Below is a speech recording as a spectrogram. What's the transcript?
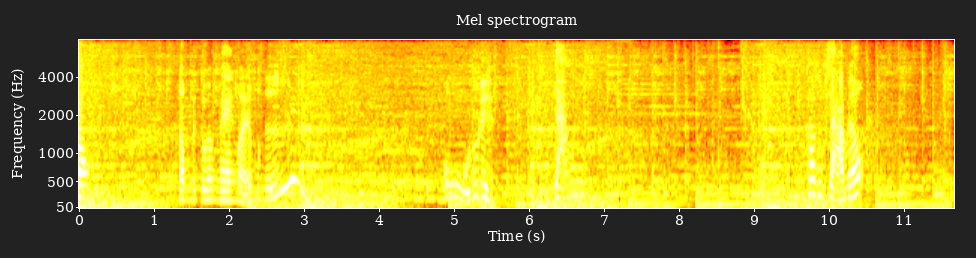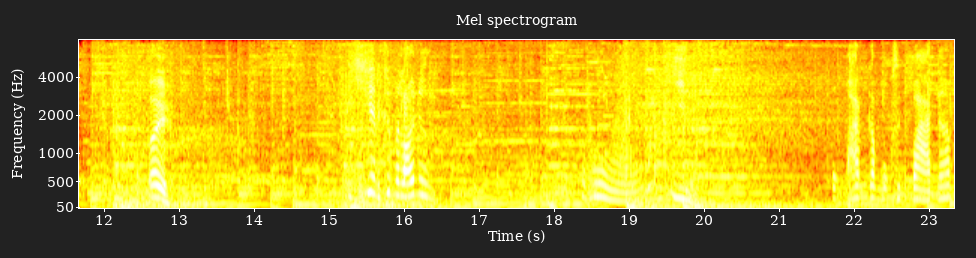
ลอง ต้องเป็นตัวแพงๆหน่อยนะมึงเอ้ย โอ้โห ดูดิ ยังเก้าสิบสามแล้ว เอ้ยไอ้เหี้ยขึ้นมาร้อยหนึ่งโอ้โหหกพันกับหกสิบบาทนะครับ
